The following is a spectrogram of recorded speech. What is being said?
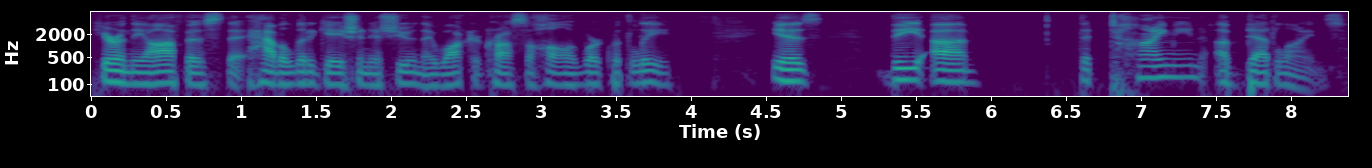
here in the office that have a litigation issue and they walk across the hall and work with Lee, is the uh, the timing of deadlines.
